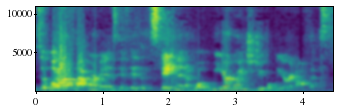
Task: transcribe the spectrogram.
So what our platform is, is it's a statement of what we are going to do when we are in office.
